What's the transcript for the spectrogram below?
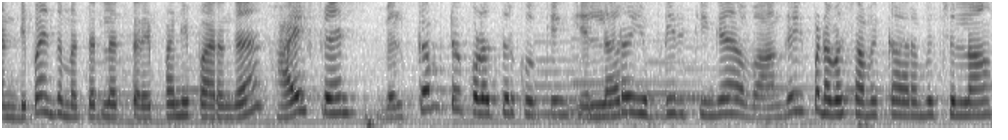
கண்டிப்பாக இந்த மெத்தடில் ட்ரை பண்ணி பாருங்க. Hi friends welcome to Kulathur cooking எல்லாரும் எப்படி இருக்கீங்க? வாங்க இப்போ நம்ம சமைக்க ஆரம்பிச்சிடலாம்.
